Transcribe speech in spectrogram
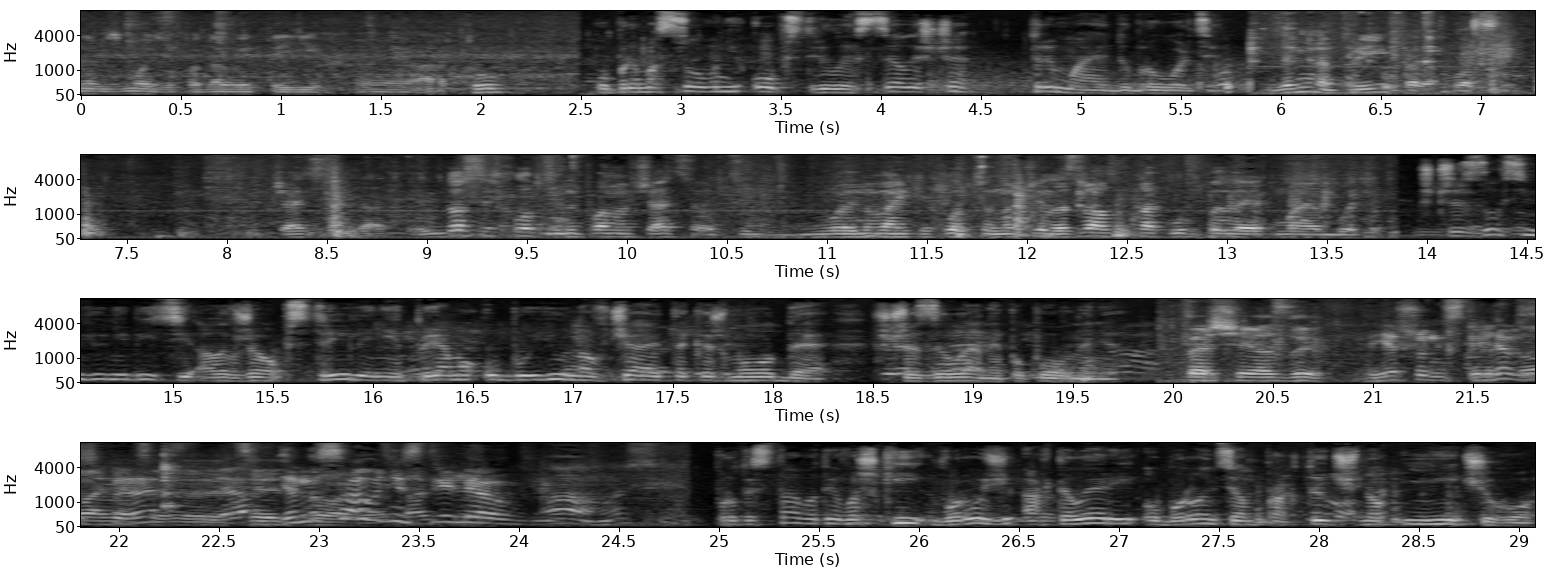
не в змозі подавити їх е, арту. Попри масовані обстріли, селище тримають добровольців. Заміна приїхала, хлопці. Вчаться так. Досить хлопці не понавчаться. Оці двоє новеньких хлопців навчили. Зразу так лупили, як має бути. Ще зовсім юні бійці, але вже обстріляні. Прямо у бою навчають таке ж молоде, ще зелене поповнення. Перші ази. Я що не стріляв з СП? Я на сауні стріляв. Протиставити важкій ворожій артилерії оборонцям практично нічого,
